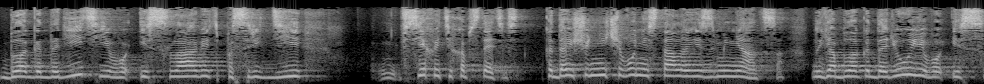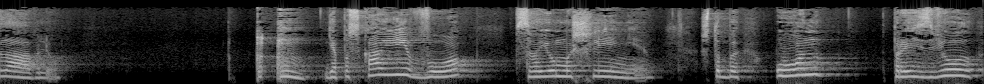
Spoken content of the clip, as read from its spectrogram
Благодарить Его и славить посреди всех этих обстоятельств когда еще ничего не стало изменяться. Но я благодарю Его и славлю. Я пускаю Его в свое мышление, чтобы Он произвел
